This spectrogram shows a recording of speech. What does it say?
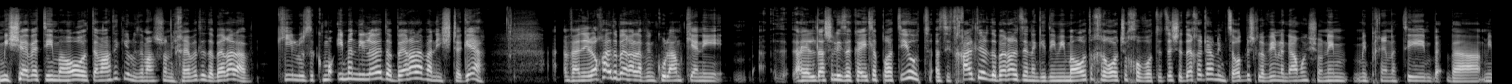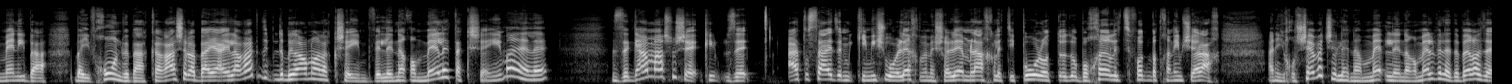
משבט אימהות, אמרתי כאילו, זה משהו שאני חייבת לדבר עליו. כאילו זה כמו, אם אני לא אדבר עליו אני אשתגע. ואני לא יכולה לדבר עליו עם כולם כי אני, הילדה שלי זכאית לפרטיות, אז התחלתי לדבר על זה נגיד עם אמהות אחרות שחוות את זה, שדרך אגב נמצאות בשלבים לגמרי שונים מבחינתי, ב- ממני באבחון ובהכרה של הבעיה, אלא רק דיברנו על הקשיים, ולנרמל את הקשיים האלה, זה גם משהו שכאילו, זה, את עושה את זה כי מישהו הולך ומשלם לך לטיפול, או, או בוחר לצפות בתכנים שלך. אני חושבת שלנרמל לנרמל ולדבר על זה,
